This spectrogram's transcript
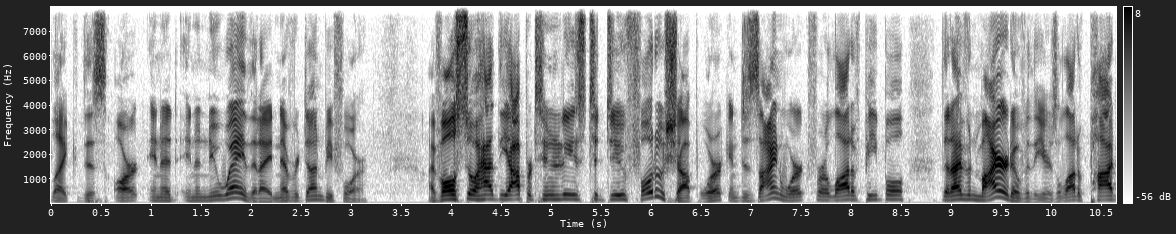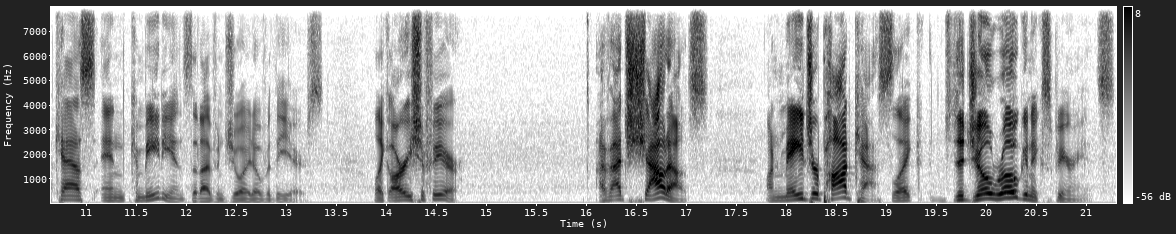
like this art in a in a new way that I'd never done before. I've also had the opportunities to do Photoshop work and design work for a lot of people that I've admired over the years, a lot of podcasts and comedians that I've enjoyed over the years, like Ari Shaffir. I've had shout outs on major podcasts like the Joe Rogan Experience,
